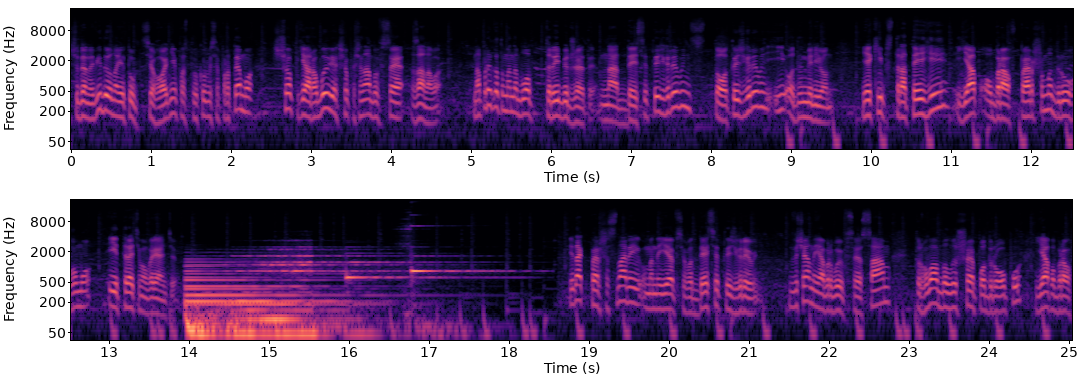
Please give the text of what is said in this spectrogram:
щоденне відео на YouTube. Сьогодні поспілкуємося про тему, що б я робив, якщо починав би все заново. Наприклад, у мене було б три бюджети на 10 тисяч гривень, 100 тисяч гривень і 1 мільйон. Які б стратегії я б обрав в першому, другому і третьому варіанті. І так, перший сценарій у мене є всього 10 тисяч гривень. Звичайно, я б робив все сам, торгував би лише по дропу. Я побрав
